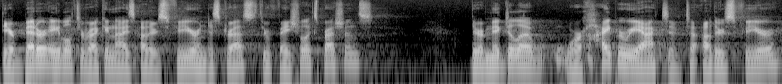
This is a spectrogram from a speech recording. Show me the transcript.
They are better able to recognize others' fear and distress through facial expressions. Their amygdala were hyperreactive to others' fear.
